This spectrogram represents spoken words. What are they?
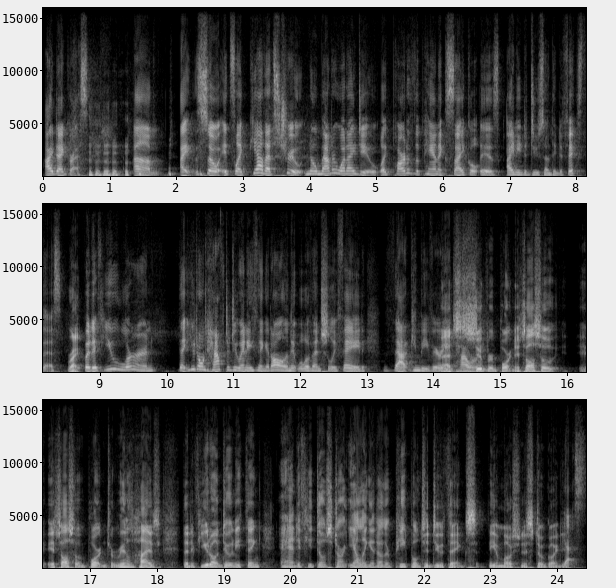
I digress. um, I so it's like, yeah, that's true. No matter what I do, like part of the panic cycle is I need to do something to fix this. Right. But if you learn that you don't have to do anything at all and it will eventually fade, that can be very That's empowering. super important. It's also it's also important to realize that if you don't do anything and if you don't start yelling at other people to do things, the emotion is still going to Yes.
